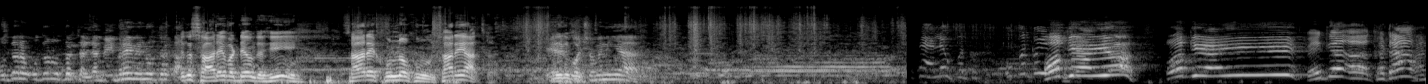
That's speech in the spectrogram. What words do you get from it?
उधर उधर उधर चल जा बीबरे मैंने उधर ਇਹ ਤਾਂ ਸਾਰੇ ਵੱਡੇ ਹੁੰਦੇ ਸੀ ਸਾਰੇ ਖੂਨੋ ਖੂਨ ਸਾਰੇ ਹੱਥ ये कुछ भी नहीं है पहले ऊपर को ऊपर को हो गया ये हो गया ये ਪਿੰਕ ਖਟਾ हां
